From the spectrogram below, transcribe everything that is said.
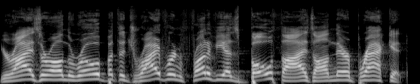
Your eyes are on the road, but the driver in front of you has both eyes on their bracket.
